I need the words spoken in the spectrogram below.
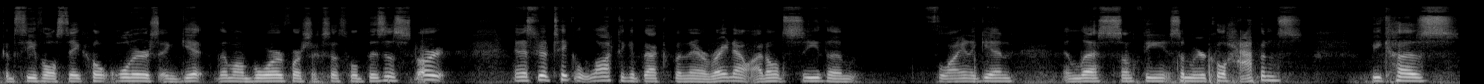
conceive all stakeholders and get them on board for a successful business start. And it's going to take a lot to get back up in there. Right now, I don't see them flying again unless something, some miracle happens because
